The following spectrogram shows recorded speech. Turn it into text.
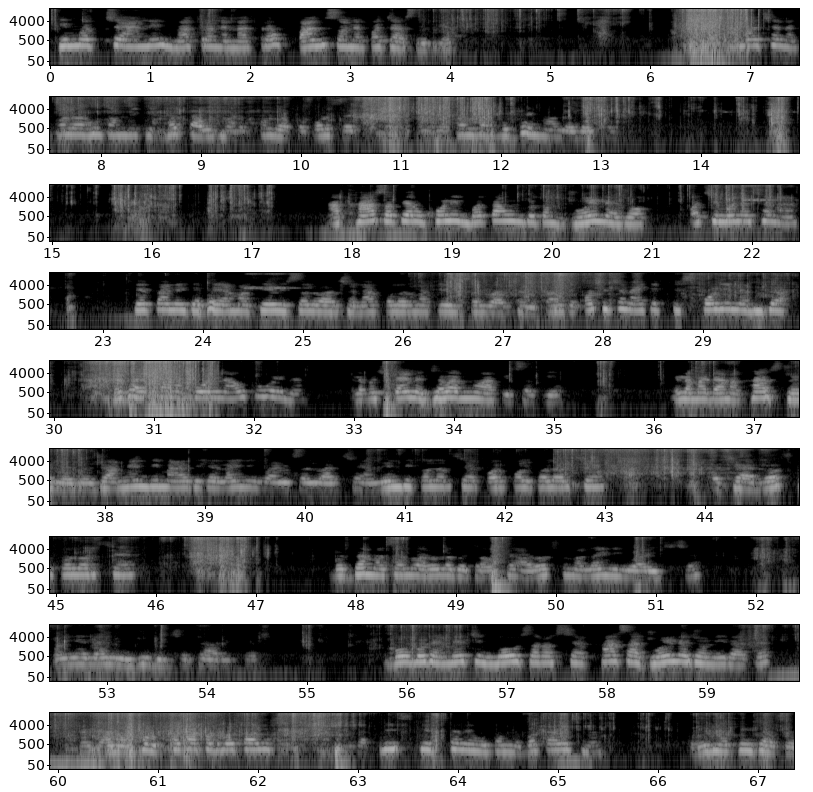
કિંમત છે આની માત્ર ને માત્ર પાંચસો ને પચાસ રૂપિયા. આમાં છે ને કલર હું તમને કંઈક બતાવું જ કલર ખોલવા તો પડશે કલર બધાયમાં અલગ હશે આ ખાસ અત્યારે હું ખોલીને બતાવું તો તમે જોઈ લેજો. પછી મને છે ને કહેતા નહીં કે ભાઈ આમાં કેવી સલવાર છે ને, આ કલરમાં કેવી સલવાર છે ને, કારણ કે પછી છે ને એક એક પીસ ખોલીને બીજા બધા ખાના ખોલીને આવતું હોય ને, એટલે પછી ટાઈમે જવાબ ન આપી શકીએ. એટલા માટે આમાં ખાસ જોઈ લેજો. જો આ મહેંદીમાં આવી રીતે લાઇનિંગ વાળી સલવાર છે, આ મહેંદી કલર છે પર્પલ કલર છે, પછી આ રસ્ટ કલર છે. બધામાં સલવાર અલગ જ આવશે. આ રસ્ટમાં લાઇનિંગ વાળી જ છે. અહીંયા લાઇનિંગ જુદી છે ચાર રીતે. બહુ બધા મેચિંગ બહુ સરસ છે. ખાસ આ જોઈ લેજો નિરાતે કારણ કે આનો થોડુંક ફટાફટ બતાવીશ. ત્રીસ પીસ છે ને હું તમને બતાવીશ ને. વીડિયો થઈ જશે.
